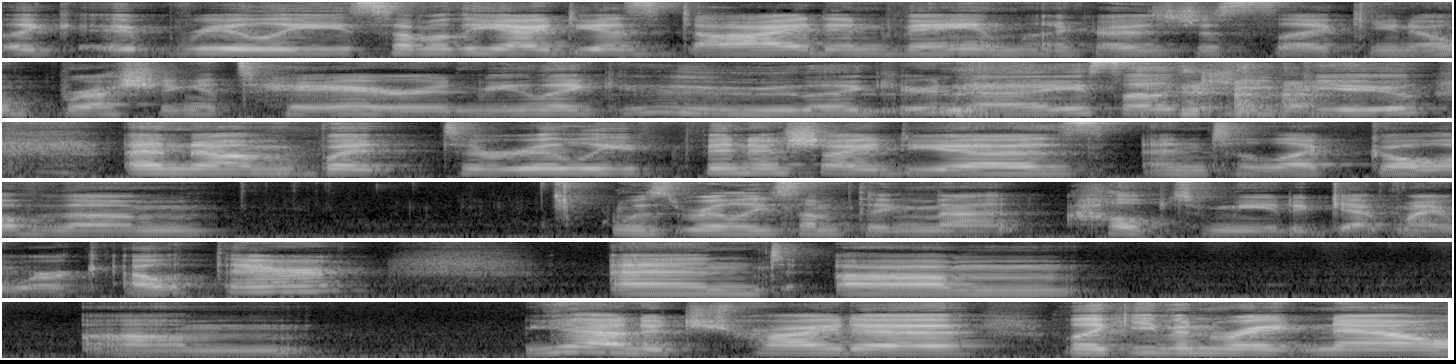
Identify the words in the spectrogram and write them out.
like it really some of the ideas died in vain. Like i was just like you know brushing its hair and be like ooh like you're nice i'll keep you. And um but to really finish ideas and to let go of them was really something that helped me to get my work out there. And um um yeah to try to like even right now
